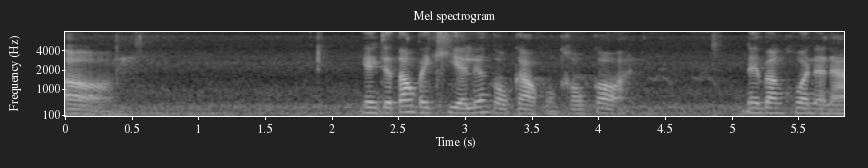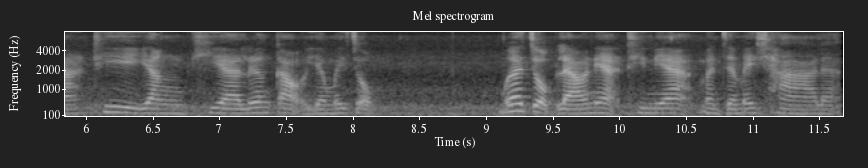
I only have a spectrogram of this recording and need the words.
เออยังจะต้องไปเคลียร์เรื่องเก่าๆของเขาก่อน ในบางคนอะนะที่ยังเคลียร์เรื่องเก่ายังไม่จบ เมื่อจบแล้วเนี่ยทีเนี้ยมันจะไม่ช้าแล้ว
